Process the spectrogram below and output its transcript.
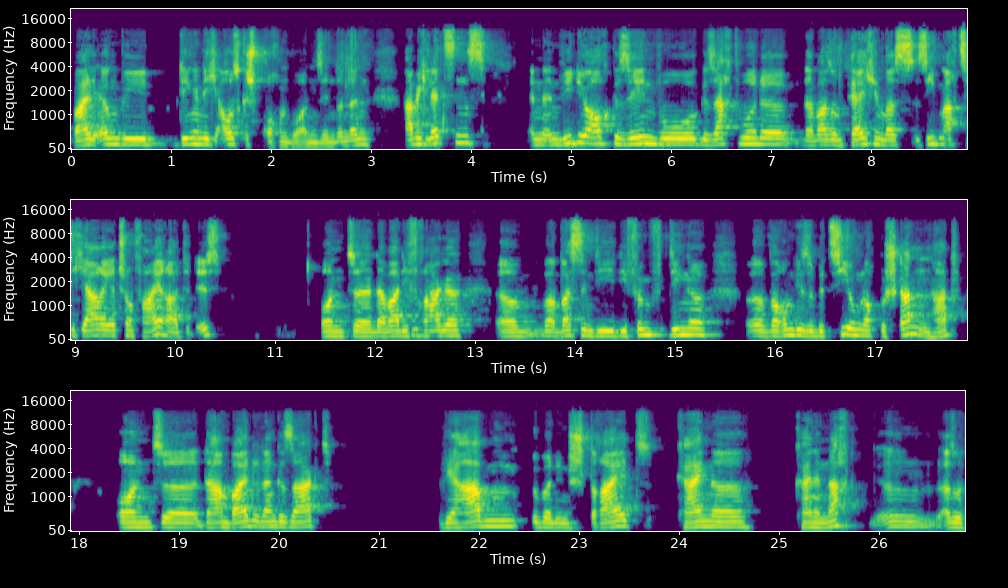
weil irgendwie Dinge nicht ausgesprochen worden sind. Und dann habe ich letztens ein, ein, Video auch gesehen, wo gesagt wurde, da war so ein Pärchen, was 87 Jahre jetzt schon verheiratet ist. Und äh, da war die Frage, äh, was sind die, die fünf Dinge, äh, warum diese Beziehung noch bestanden hat. Und äh, da haben beide dann gesagt, wir haben über den Streit keine keine Nacht, äh, also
